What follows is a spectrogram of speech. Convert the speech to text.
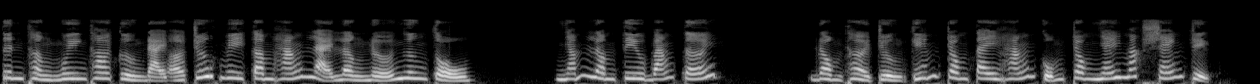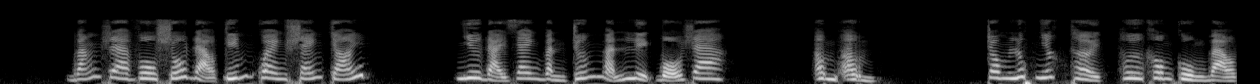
Tinh thần nguyên thoi cường đại ở trước mi tâm hắn lại lần nữa ngưng tụ. Nhắm lâm tiêu bắn tới. Đồng thời trường kiếm trong tay hắn cũng trong nháy mắt sáng triệt. Bắn ra vô số đạo kiếm quang sáng chói. Như đại giang bành trướng mãnh liệt bổ ra. Âm ầm. Trong lúc nhất thời, hư không cuồng bạo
